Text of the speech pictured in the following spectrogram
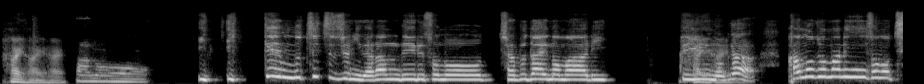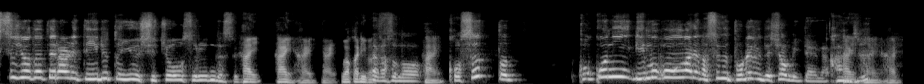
はいはいはい。あの、い一見無秩序に並んでいるその、ちゃぶ台の周りっていうのが、はい彼女なりにその秩序立てられているという主張をするんですよ。はいはいはいはい。わかります。なんかその、はい。こうスッと、ここにリモコンがあればすぐ取れるでしょみたいなはい感じ。はいはい。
